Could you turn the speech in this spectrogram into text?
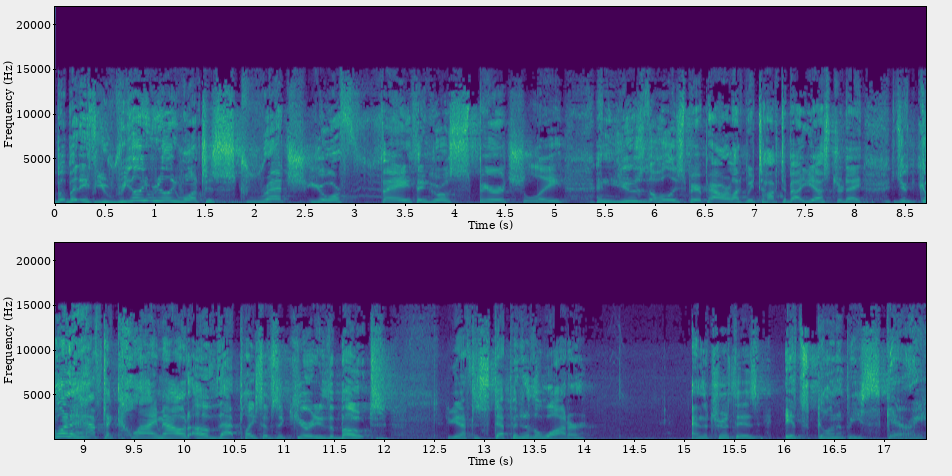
but, but if you really, really want to stretch your faith and grow spiritually and use the Holy Spirit power like we talked about yesterday, you're going to have to climb out of that place of security, the boat. You're going to have to step into the water. And the truth is, it's going to be scary.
